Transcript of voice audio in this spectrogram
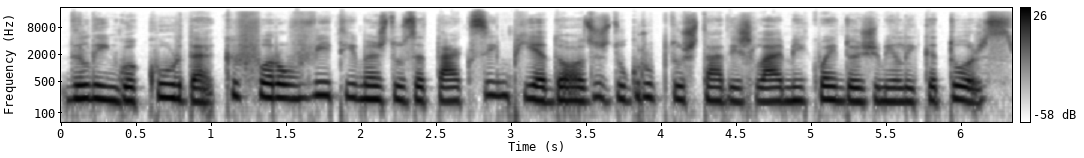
de língua curda, que foram vítimas dos ataques impiedosos do grupo do Estado Islâmico em 2014.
